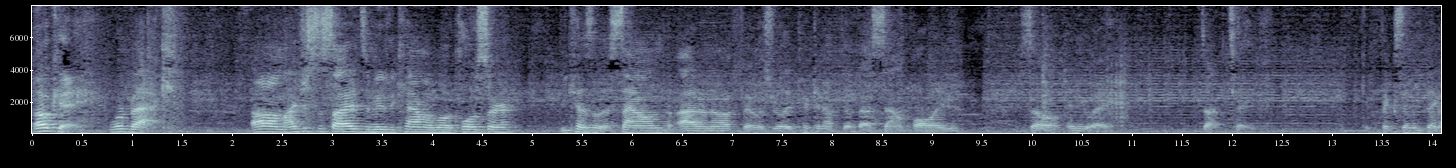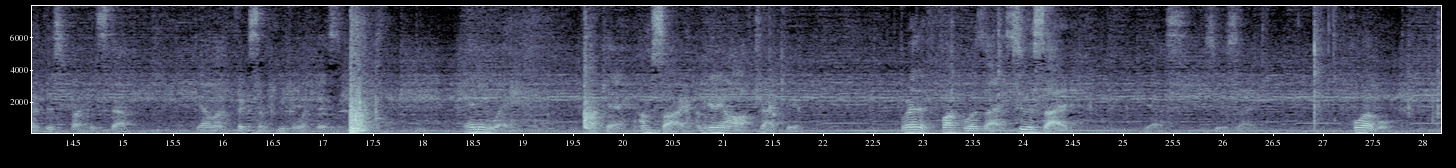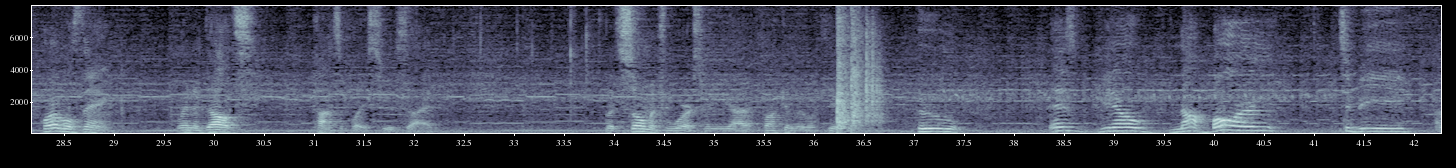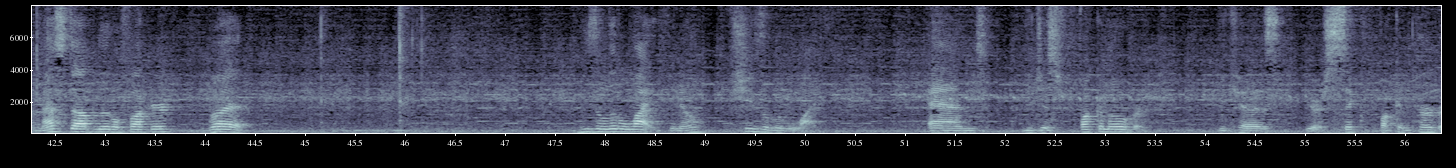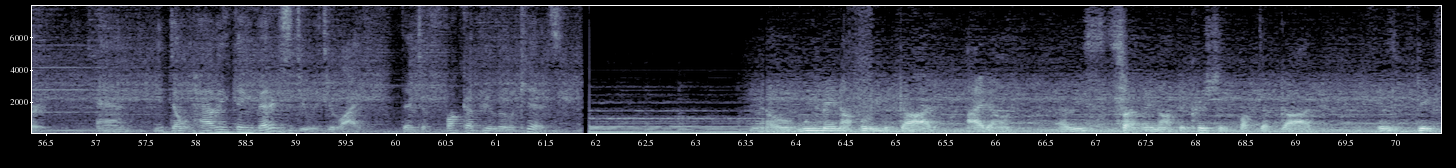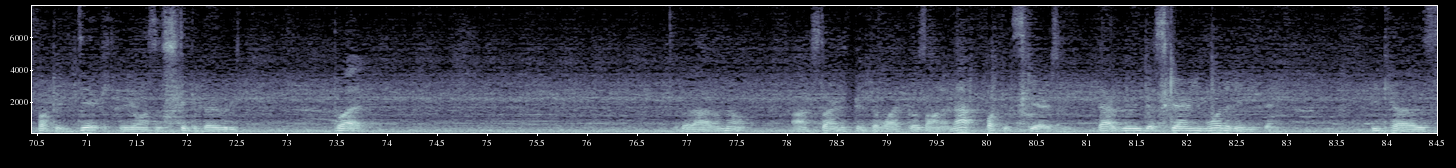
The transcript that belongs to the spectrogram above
Okay, we're back. Um, I just decided to move the camera a little closer because of the sound. I don't know if it was really picking up the best sound quality. So anyway, duct tape. Can fix anything with this fucking stuff. Yeah, I'm gonna fix some people with this. Anyway, okay, I'm sorry. I'm getting all off track here. Where the fuck was I? Suicide. Yes, suicide. Horrible. Horrible thing when adults contemplate suicide. But so much worse when you got a fucking little kid who is, you know, not born to be a messed up little fucker, but he's a little life, you know? She's a little life. And you just fuck him over because you're a sick fucking pervert and you don't have anything better to do with your life than to fuck up your little kids. You know, we may not believe in God. I don't. At least, certainly not the Christian fucked up God. He's a big fucking dick that he wants to stick up everybody. But, but I don't know. I'm starting to think that life goes on, and that fucking scares me. That really does scare me more than anything. Because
